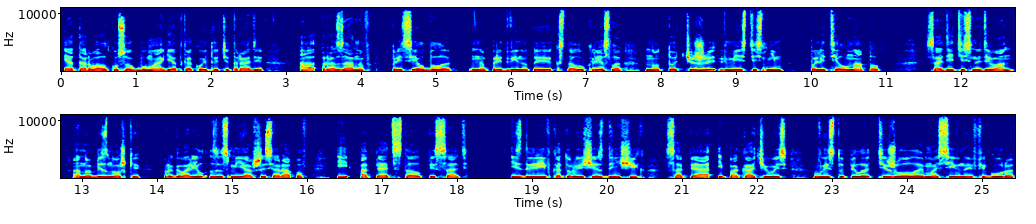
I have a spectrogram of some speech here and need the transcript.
и оторвал кусок бумаги от какой-то тетради, а Розанов присел было на придвинутые к столу кресло, но тотчас же вместе с ним полетел на пол. «Садитесь на диван, оно без ножки», — проговорил засмеявшись Арапов и опять стал писать. Из двери, в которую исчез денщик, сопя и покачиваясь, выступила тяжелая массивная фигура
